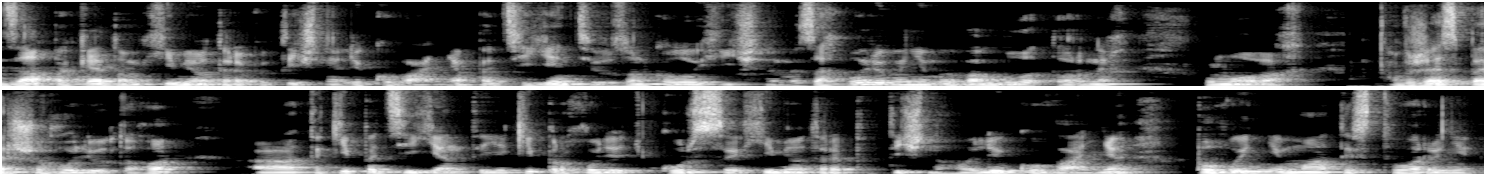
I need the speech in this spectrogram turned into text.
за пакетом хіміотерапевтичне лікування пацієнтів з онкологічними захворюваннями в амбулаторних умовах. Вже з 1 лютого такі пацієнти, які проходять курси хіміотерапевтичного лікування, повинні мати створені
